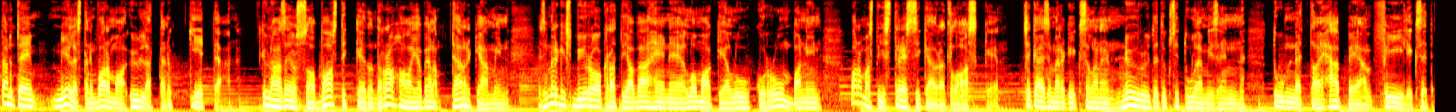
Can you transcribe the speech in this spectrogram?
Tämä nyt ei mielestäni varmaan yllättänyt ketään. Kyllähän se, jos saa vastikkeetonta rahaa ja vielä tärkeämmin esimerkiksi byrokratia vähenee, lomake ja luukku rumba, niin varmasti stressikäyrät laskee sekä esimerkiksi sellainen nöyryytetyksi tulemisen tunne tai häpeän fiilikset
